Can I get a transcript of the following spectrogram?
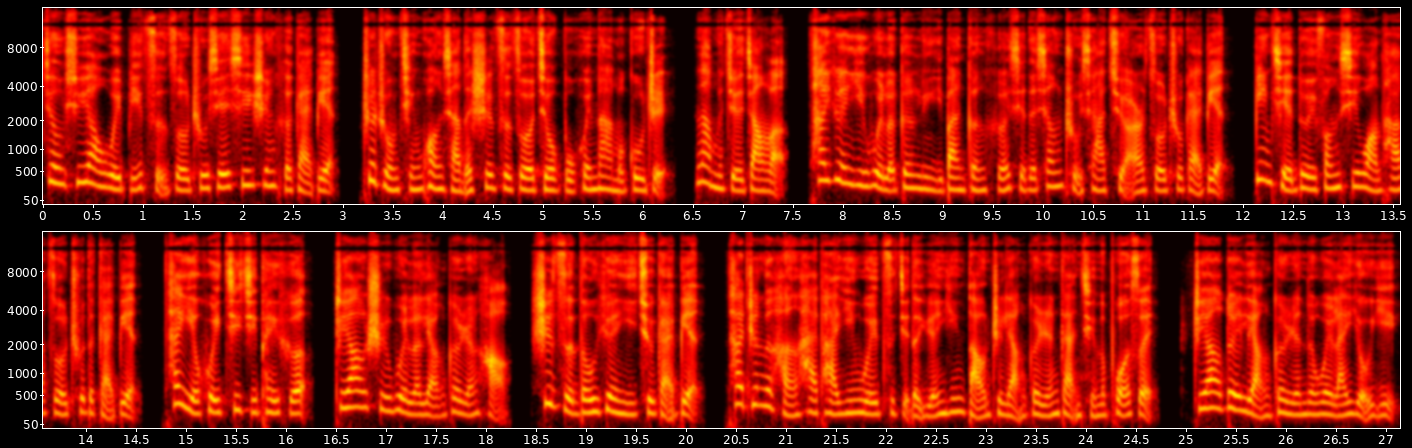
就需要为彼此做出些牺牲和改变。这种情况下的狮子座就不会那么固执、那么倔强了。他愿意为了跟另一半更和谐的相处下去而做出改变，并且对方希望他做出的改变，他也会积极配合。只要是为了两个人好，狮子都愿意去改变。他真的很害怕，因为自己的原因导致两个人感情的破碎。只要对两个人的未来有益，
